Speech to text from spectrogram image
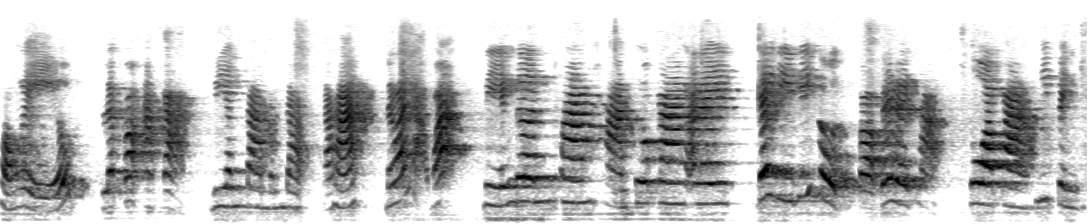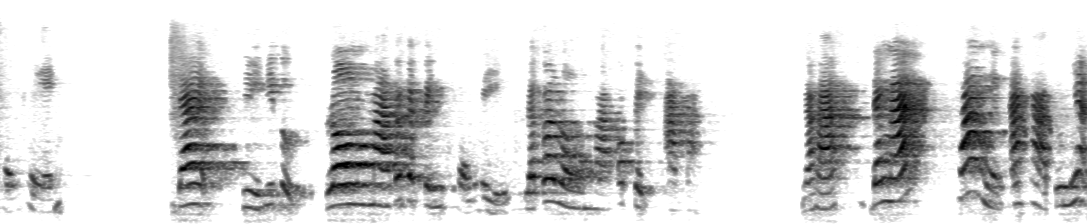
ของเหลว แล้วก็อากาศเรียงตามลำดับนะคะดังนั้นถามว่าเสียงเดินทางผ่านตัวกลางอะไรได้ดีที่สุดตอบได้เลยค่ะ ตัวกลางที่เป็นของแข็ง ได้ดีที่สุดรองลงมาก็จะเป็นของเหลวแล้วก็รองลงมาก็เป็นอากาศนะคะ ดังนั้นถ้าเหมือนอากาศตัวเนี้ย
